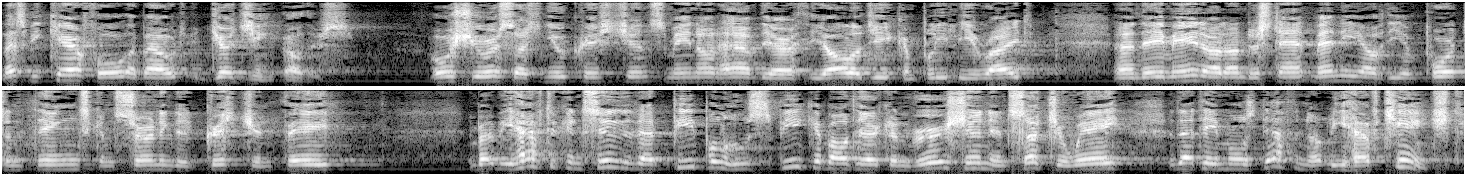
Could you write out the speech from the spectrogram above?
Let's be careful about judging others. Oh, sure, such new Christians may not have their theology completely right, and they may not understand many of the important things concerning the Christian faith. But we have to consider that people who speak about their conversion in such a way that they most definitely have changed.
